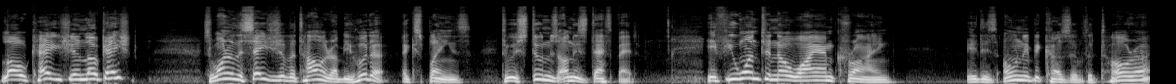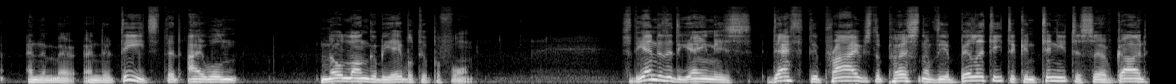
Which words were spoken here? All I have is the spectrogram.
location, location. So one of the sages of the Talmud, Rabbi Yehuda, explains to his students on his deathbed, if you want to know why I'm crying, it is only because of the Torah and the, and the deeds that I will no longer be able to perform. So the end of the game is death deprives the person of the ability to continue to serve God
